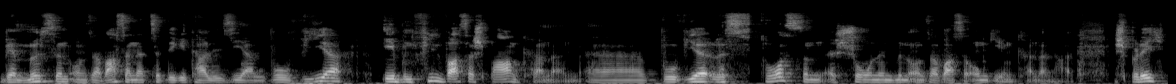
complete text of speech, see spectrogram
wir müssen unser Wassernetze digitalisieren, wo wir eben viel Wasser sparen können, äh, wo wir Ressourcen schonen mit unser Wasser umgehen können halt. Sprich,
